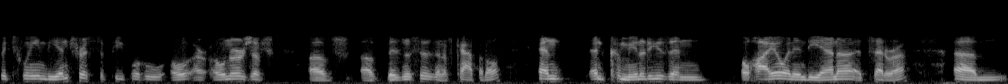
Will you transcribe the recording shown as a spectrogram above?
between the interests of people who are owners of, of of businesses and of capital and and communities in Ohio and Indiana, et cetera, um,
